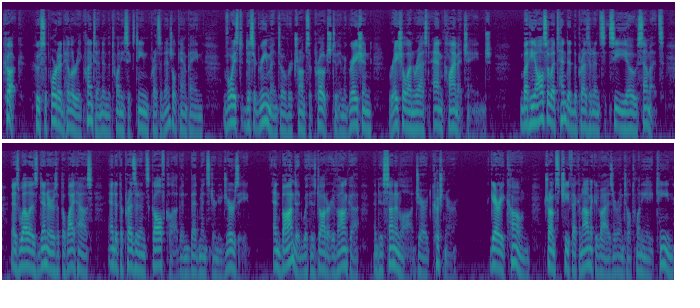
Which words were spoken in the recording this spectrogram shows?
Cook, who supported Hillary Clinton in the 2016 presidential campaign, voiced disagreement over Trump's approach to immigration, racial unrest, and climate change. But he also attended the president's CEO summits as well as dinners at the White House and at the President's Golf Club in Bedminster, New Jersey, and bonded with his daughter Ivanka and his son in law, Jared Kushner. Gary Cohn, Trump's chief economic advisor until 2018,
